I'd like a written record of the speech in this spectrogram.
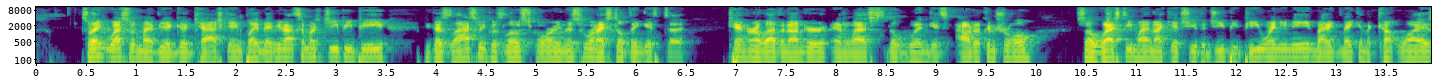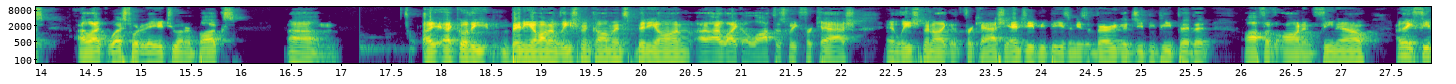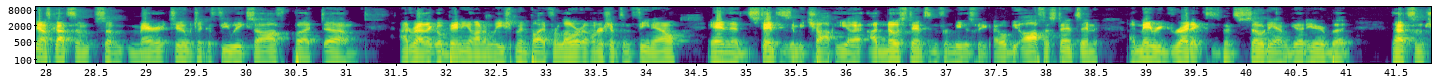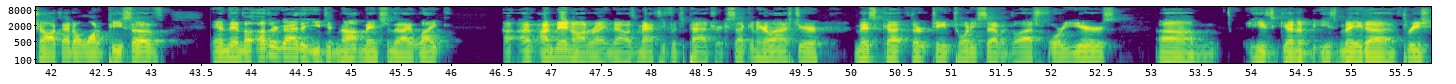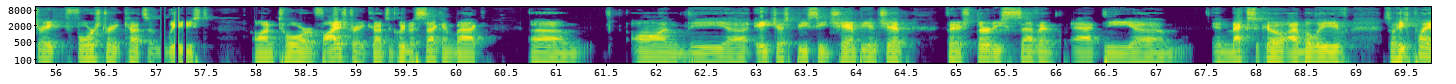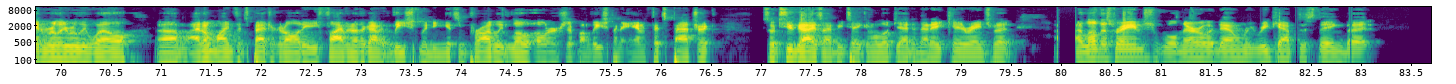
So I think Westwood might be a good cash game play. Maybe not so much GPP because last week was low scoring. This one I still think gets to 10 or 11 under unless the wind gets out of control. So Westy might not get you the GPP win you need, but I think making the cut wise, I like Westwood at 8,200 bucks. Um, I echo the Benny An and Leishman comments. Benny An, I, I, like a lot this week for cash, and Leishman I like it for cash and GPPs, and he's a very good GPP pivot off of on and Finau. I think Finau's got some some merit to him. Took a few weeks off, but um, I'd rather go Benny An and Leishman probably for lower ownership than Finau. And then Stenson's gonna be chalky. I, I no Stenson for me this week. I will be off of Stenson. I may regret it because he's been so damn good here, but that's some chalk I don't want a piece of. And then the other guy that you did not mention that I like, I, am in on right now is Matthew Fitzpatrick. Second here last year, missed cut 13th, 27th the last four years. Um, he's gonna be, he's made uh, three straight, four straight cuts at least on tour, five straight cuts, including a second back um, on the uh, HSBC Championship. Finished 37th at the um, in Mexico, I believe. So he's playing really, really well. Um, I don't mind Fitzpatrick at all at 85. Another guy with Leishman, you can get some probably low ownership on Leishman and Fitzpatrick. So two guys I'd be taking a look at in that 8K range. But I love this range. We'll narrow it down. We recap this thing, but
